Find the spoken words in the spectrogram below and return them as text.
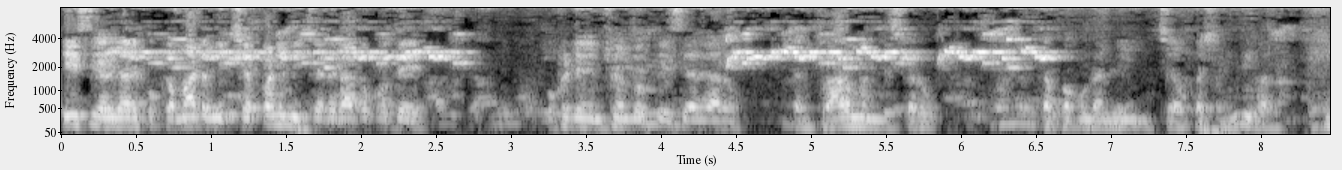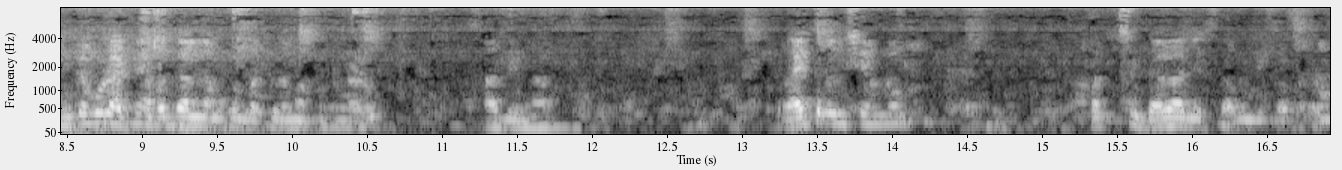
కేసీఆర్ గారికి ఒక మాట మీకు చెప్పండి మీ చేత కాకపోతే ఒకటి నిమిషంలో కేసీఆర్ గారు దాన్ని ప్రారంభం చేస్తారు. తప్పకుండా నీళ్ళు ఇచ్చే అవకాశం ఉంది ఇవాళ. ఇంకా కూడా అట్నే అబద్ధాలు నమ్మకం బతుకుదాం అనుకుంటున్నాడు అది నాకు రైతుల విషయంలో పచ్చి దగా చేస్తామని ప్రభుత్వం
